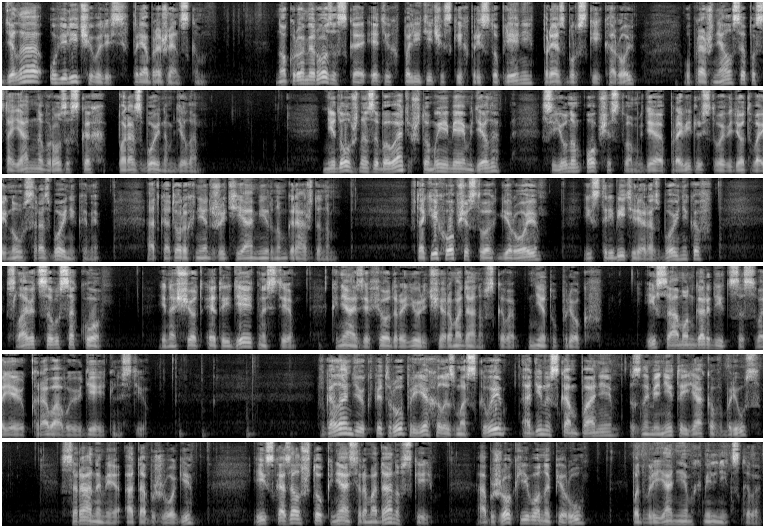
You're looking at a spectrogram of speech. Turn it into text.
Дела увеличивались в Преображенском. Но кроме розыска этих политических преступлений, Пресбургский король упражнялся постоянно в розысках по разбойным делам. Не должно забывать, что мы имеем дело с юным обществом, где правительство ведет войну с разбойниками, от которых нет житья мирным гражданам. В таких обществах герои, истребители разбойников, славятся высоко, и насчет этой деятельности князя Федора Юрьевича Рамадановского нет упреков. И сам он гордится своей кровавой деятельностью. В Голландию к Петру приехал из Москвы один из компаний, знаменитый Яков Брюс, с ранами от обжоги, и сказал, что князь Рамадановский обжег его на Перу под влиянием Хмельницкого.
